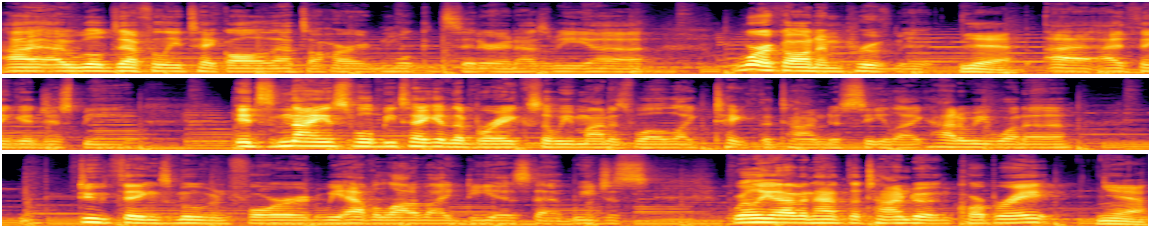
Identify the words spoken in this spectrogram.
I, I will definitely take all of that to heart, and we'll consider it as we uh, work on improvement. Yeah. I, I think it just be it's nice we'll be taking the break so we might as well like take the time to see like how do we want to do things moving forward we have a lot of ideas that we just really haven't had the time to incorporate Yeah.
